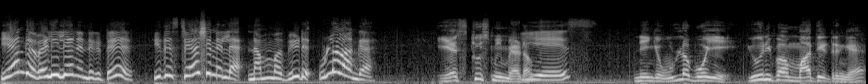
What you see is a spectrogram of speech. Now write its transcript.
ஏங்க வெளியிலே நின்னுகிட்டு? இது ஸ்டேஷன் இல்ல நம்ம வீடு. உள்ள வாங்க. எஸ்கியூஸ் மீ மேடம் எஸ் நீங்க உள்ள போய் யூனிஃபார்ம் மாத்திட்டு இருங்க.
